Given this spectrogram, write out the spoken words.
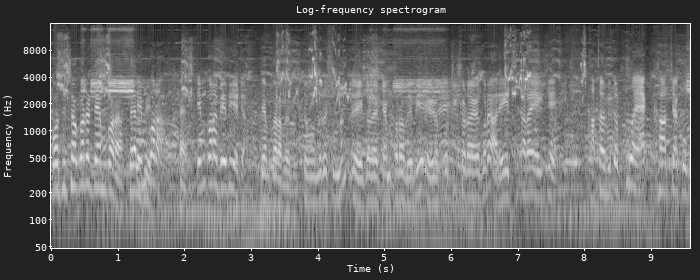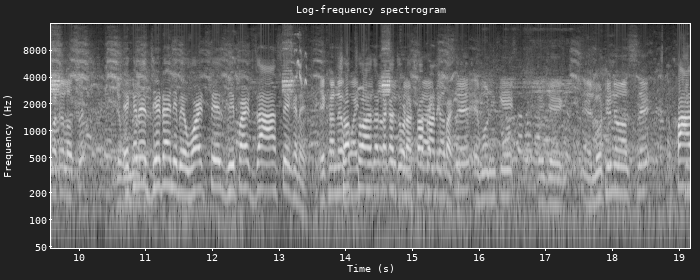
পঁচিশশো করে টেম করা টেম করা? হ্যাঁ। টেম করা বেবি এটা? টেম করা বেবি তো বন্ধুরা শুনলেন এইগুলো টেম করা বেবি এটা পঁচিশশো টাকা করে। আর এছাড়া এই যে খাঁচার ভিতর পুরো এক খাঁচা কোকাটেল আছে। এখানে যেটাই নেবে হোয়াইট ফেস ভিপাইট যা আছে এখানে এখানে সব ছ হাজার টাকা জোড়া সব রানিং পাখি এমনকি এই যে লোটিনো আছে পাল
